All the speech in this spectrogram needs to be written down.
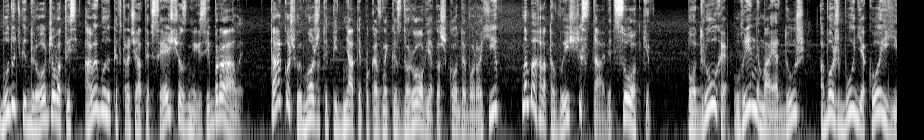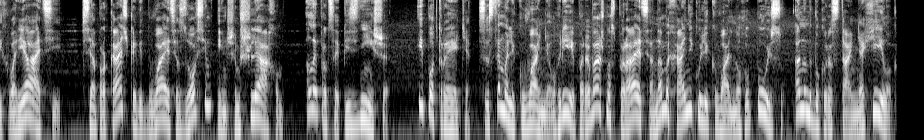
будуть відроджуватись, а ви будете втрачати все, що з них зібрали. Також ви можете підняти показники здоров'я та шкоди ворогів набагато вище 100%. По-друге, у грі немає душ або ж будь-якої їх варіації. Вся прокачка відбувається зовсім іншим шляхом, але про це пізніше. І по-третє, система лікування у грі переважно спирається на механіку лікувального пульсу, а не на використання хілок.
